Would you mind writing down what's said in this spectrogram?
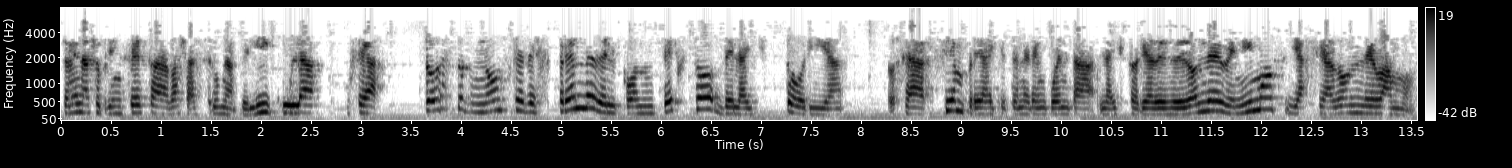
también Yo Princesa vaya a ser una película. O sea, todo esto no se desprende del contexto de la historia. O sea, siempre hay que tener en cuenta la historia, desde dónde venimos y hacia dónde vamos.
